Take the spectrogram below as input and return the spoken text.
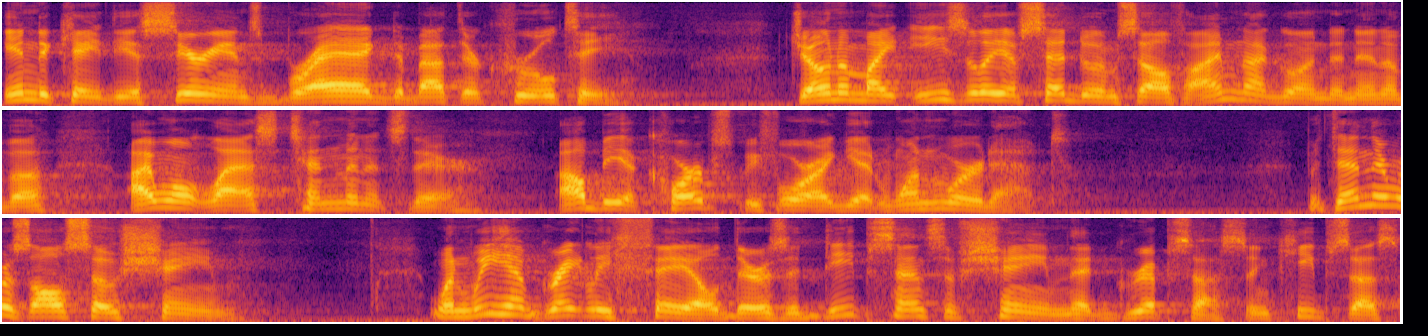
indicate, the Assyrians bragged about their cruelty. Jonah might easily have said to himself, I'm not going to Nineveh. I won't last 10 minutes there. I'll be a corpse before I get one word out. But then there was also shame. When we have greatly failed, there is a deep sense of shame that grips us and keeps us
